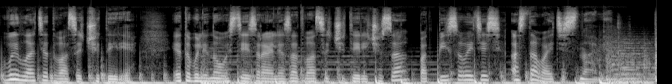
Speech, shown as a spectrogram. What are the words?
в Илате 24. Это были новости Израиля за 24 часа. Подписывайтесь, оставайтесь с нами.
